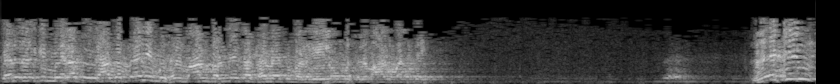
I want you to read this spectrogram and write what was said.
کہنے لگی میرا تو ارادہ ہے نہیں، مسلمان بننے کا تھا، میں تو بن گئی لوں مسلمان بن گئی لیکن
